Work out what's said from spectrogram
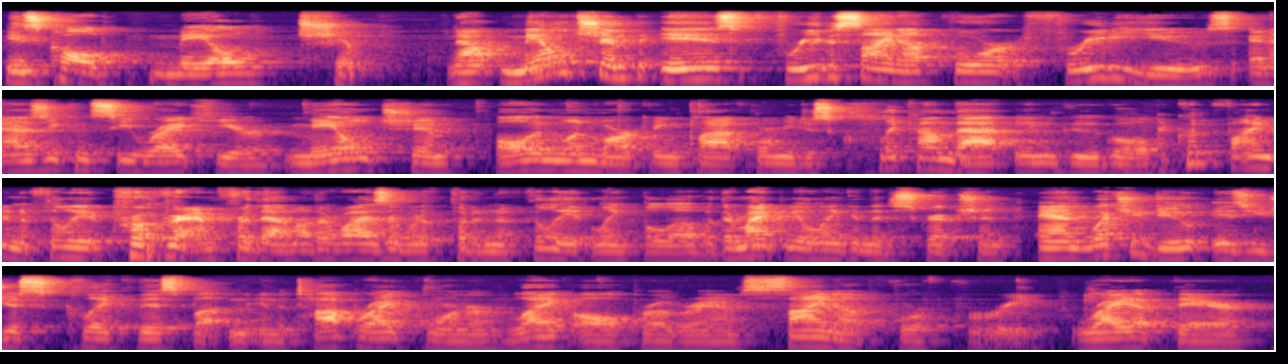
is called MailChimp. Now, MailChimp is free to sign up for, free to use, and as you can see right here, MailChimp all-in-one marketing platform. You just click on that in Google. I couldn't find an affiliate program for them, otherwise I would have put an affiliate link below, but there might be a link in the description. And what you do is you just click this button in the top right corner, like all programs, sign up for free, right up there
